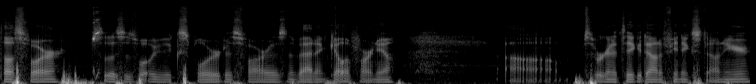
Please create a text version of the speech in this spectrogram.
thus far. So this is what we've explored as far as Nevada and California. Um, so we're going to take it down to Phoenix down here.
